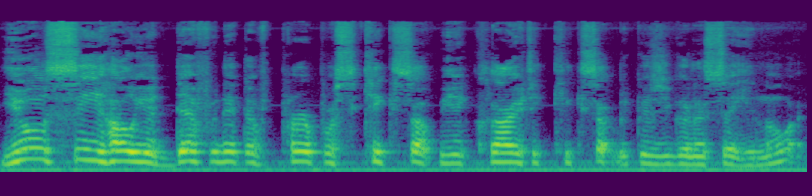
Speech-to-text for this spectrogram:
You'll see how your definitive purpose kicks up, your clarity kicks up because you're going to say, you know what?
